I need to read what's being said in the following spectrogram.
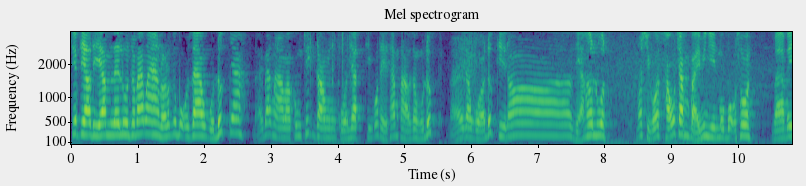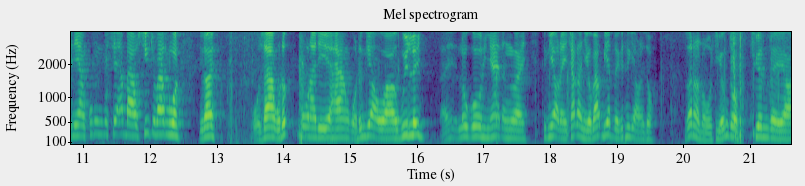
tiếp theo thì em lên luôn cho bác hàng đó là cái bộ dao của Đức nhá. Đấy bác nào mà không thích dòng của Nhật thì có thể tham khảo dòng của Đức. Đấy dòng của Đức thì nó rẻ hơn luôn. Nó chỉ có 670 000 một bộ thôi. Và bên em cũng sẽ bao ship cho bác luôn. Thì đây bộ dao của Đức. Bộ này thì hàng của thương hiệu à, uh, Winling đấy logo hình hai thằng người. Thương hiệu này chắc là nhiều bác biết về cái thương hiệu này rồi. Rất là nổi tiếng rồi. Chuyên về à,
